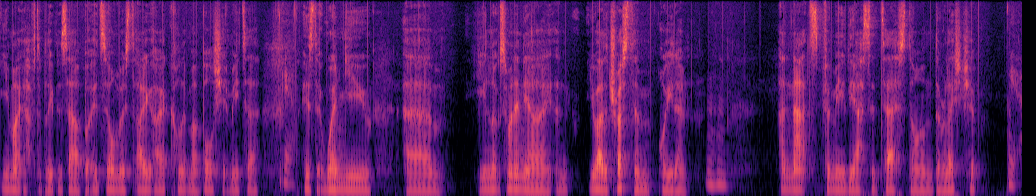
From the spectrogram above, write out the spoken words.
you might have to bleep this out but it's almost i, I call it my bullshit meter Yeah. is that when you um you look someone in the eye and you either trust them or you don't Mm-hmm. and that's for me the acid test on the relationship Yeah.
